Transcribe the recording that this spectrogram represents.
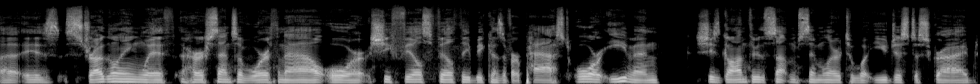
uh, is struggling with her sense of worth now, or she feels filthy because of her past, or even she's gone through something similar to what you just described.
